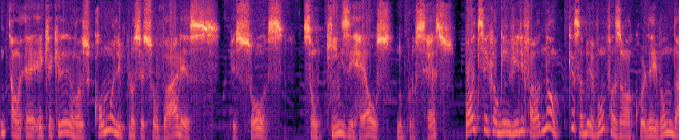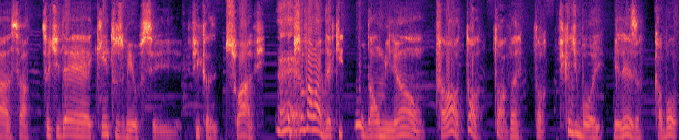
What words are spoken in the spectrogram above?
então, é, é que aquele negócio, como ele processou várias pessoas, são 15 réus no processo, pode ser que alguém vire e fale, não, quer saber, vamos fazer um acordo aí, vamos dar, sei lá, se eu te der 500 mil, você fica suave? A É, pessoa vai lá, daqui dá um milhão, fala, ó, tô, tô, vai, tô, fica de boa aí, beleza? Acabou?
